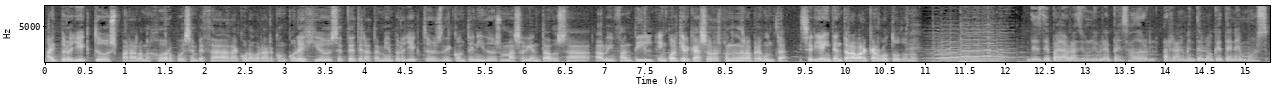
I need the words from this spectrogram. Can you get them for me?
Hay proyectos para a lo mejor pues empezar a colaborar con colegios, etcétera, también proyectos de contenidos más orientados a, a lo infantil. En cualquier caso, respondiendo a la pregunta, sería intentar abarcarlo todo, ¿no? Desde Palabras de un libre pensador, realmente lo que tenemos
